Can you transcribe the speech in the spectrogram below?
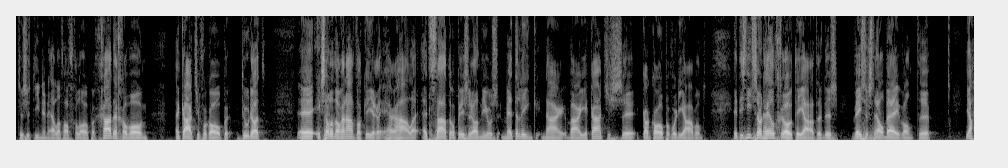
tussen tien en elf afgelopen. Ga er gewoon een kaartje voor kopen. Doe dat. Uh, ik zal het nog een aantal keren herhalen. Het staat op Israël Nieuws met de link naar waar je kaartjes uh, kan kopen voor die avond. Het is niet zo'n heel groot theater, dus wees er snel bij. Want ja,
